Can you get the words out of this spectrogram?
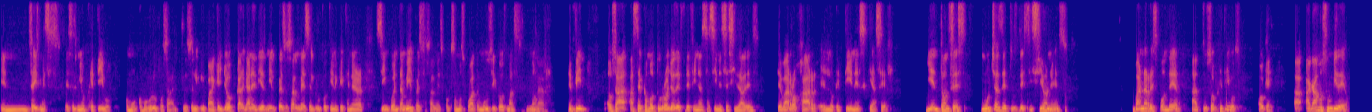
en seis meses. Ese es mi objetivo como, como grupo. O entonces, para que yo gane 10 mil pesos al mes, el grupo tiene que generar 50 mil pesos al mes, porque somos cuatro músicos más, ¿no? En fin, o sea, hacer como tu rollo de, finanzas y necesidades te va a arrojar lo que tienes que hacer. Y entonces muchas de tus decisiones van a responder a tus objetivos. Ok, hagamos un video.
